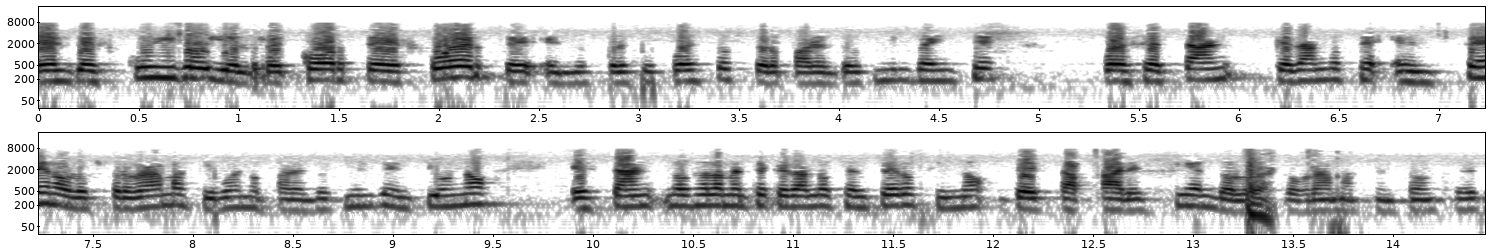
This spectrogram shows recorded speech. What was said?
el descuido y el recorte fuerte en los presupuestos, pero para el 2020 pues están quedándose en cero los programas y bueno, para el 2021 están no solamente quedándose en cero, sino desapareciendo los programas. Entonces,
